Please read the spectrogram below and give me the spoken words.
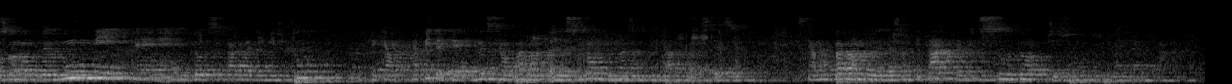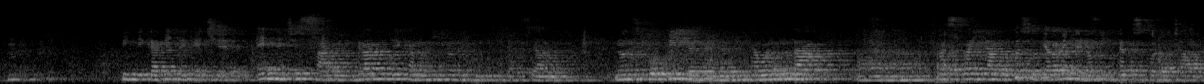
sono due volumi eh, dove si parla di virtù, perché capite che noi stiamo parlando adesso non di una santità qualsiasi, stiamo parlando della santità che ha vissuto Gesù sulla terra. Mm? Quindi capite che è necessario un grande cammino di purificazione. Non si può vivere nella divina volontà eh, frastagliando, questo chiaramente non vi per scoraggiarvi,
